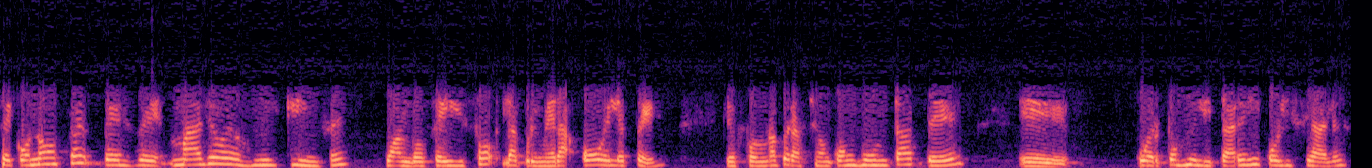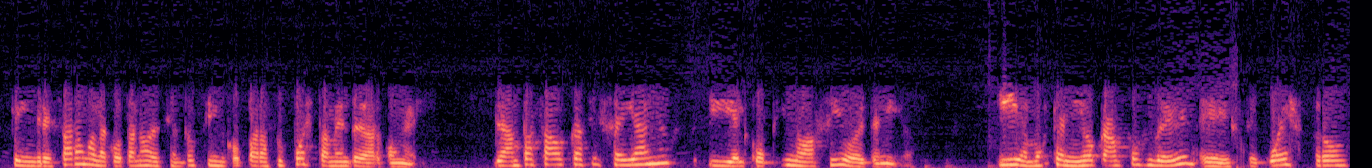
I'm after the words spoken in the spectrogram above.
se conoce desde mayo de 2015, cuando se hizo la primera OLP, que fue una operación conjunta de eh, cuerpos militares y policiales que ingresaron a la cota 905 para supuestamente dar con él. Ya han pasado casi seis años y el COPI no ha sido detenido. Y hemos tenido casos de eh, secuestros,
